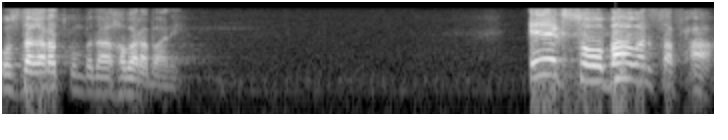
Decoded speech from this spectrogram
اوس دا غرض کوم په دا خبره باندې 152 صفحه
